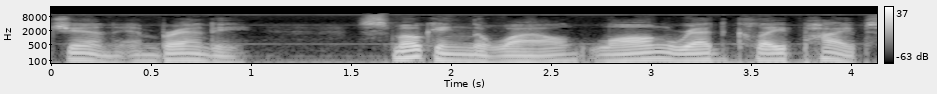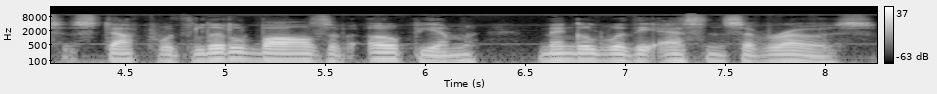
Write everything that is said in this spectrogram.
gin, and brandy, smoking the while long red clay pipes stuffed with little balls of opium mingled with the essence of rose.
